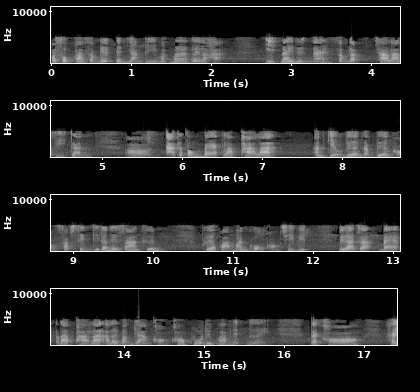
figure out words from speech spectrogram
ประสบความสำเร็จเป็นอย่างดีมาก ๆเลยละค่ะ อีกในหนึ่งนะสำหรับชาวราศีกันอาจจะต้องแบกรับภาระอันเกี่ยวเนื่องกับเรื่องของทรัพย์สินที่ท่านได้สร้างขึ้น เพื่อความมั่นคงของชีวิต หรืออาจจะแบกรับภาระอะไรบางอย่างของครอบครัวด้วยความเหน็ดเหนื่อย แต่ขอให้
